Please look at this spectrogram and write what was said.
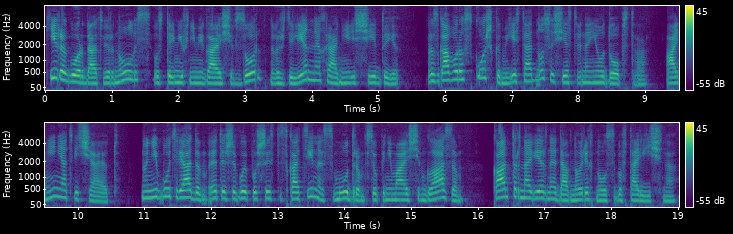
Кира гордо отвернулась, устремив немигающий взор на вожделенное хранилище еды. В разговорах с кошками есть одно существенное неудобство. Они не отвечают. Но не будь рядом этой живой пушистой скотины с мудрым, все понимающим глазом, Кантер, наверное, давно рехнулся бы вторично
